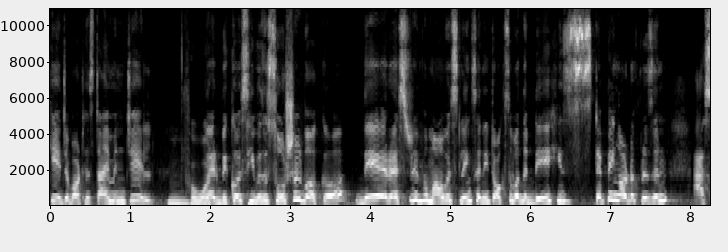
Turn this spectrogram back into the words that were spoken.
Cage, about his time in jail. Hmm. For what? Where because he was a social worker, they arrested him for Maoist links, and he talks about the day he's stepping out of prison. As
